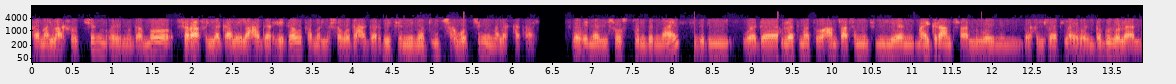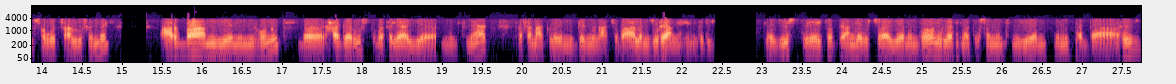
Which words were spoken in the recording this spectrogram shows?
ተመላሾችን ወይም ደግሞ ስራ ፍለጋ ሌላ ሀገር ሄደው ተመልሰው ወደ ሀገር ቤት የሚመጡ ሰዎችን ይመለከታል። ስለዚህ እነዚህ ሶስቱን ብናይ እንግዲህ ወደ ሁለት መቶ ሀምሳ ስምንት ሚሊዮን ማይግራንትስ አሉ ወይም በፍልሰት ላይ ወይም በጉዞ ላይ ያሉ ሰዎች አሉ ስንል አርባ ሚሊዮን የሚሆኑት በሀገር ውስጥ በተለያየ ምክንያት ተፈናቅለው የሚገኙ ናቸው። በዓለም ዙሪያ ነው ይሄ እንግዲህ ከዚህ ውስጥ የኢትዮጵያን ለብቻ ያየን እንደሆን ሁለት ነጥብ ስምንት ሚሊዮን የሚጠጋ ሕዝብ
